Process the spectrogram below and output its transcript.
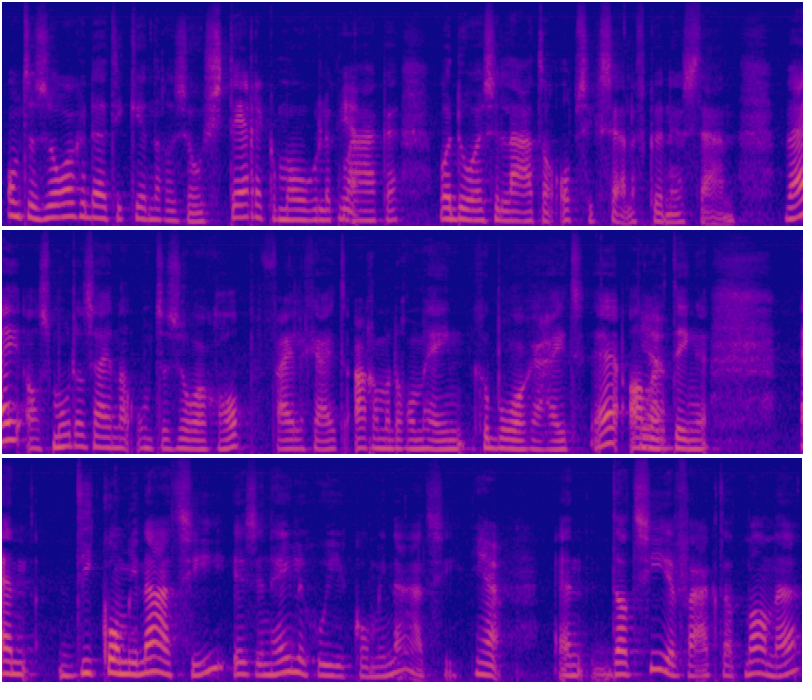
om te zorgen dat die kinderen zo sterk mogelijk Ja. maken, waardoor ze later op zichzelf kunnen staan. Wij als moeder zijn er om te zorgen op veiligheid, armen eromheen, geborgenheid, hè, alle Ja. dingen. En die combinatie is een hele goede combinatie. ja, En dat zie je vaak, dat mannen,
